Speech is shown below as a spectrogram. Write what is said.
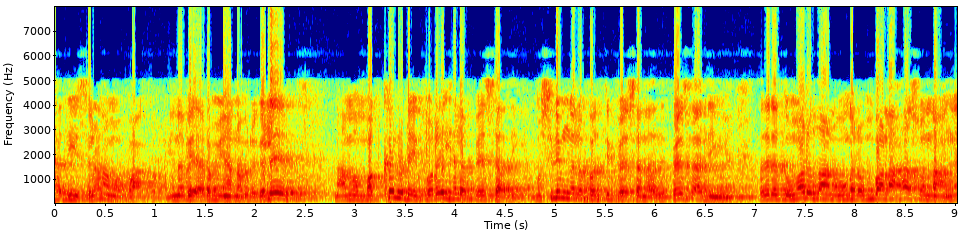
ஹதீஸில் நம்ம பார்க்குறோம். எனவே அருமையானவர்களே நாம் மக்களுடைய குறைகளை பேசாதீங்க. முஸ்லீம்களை பற்றி பேசாது பேசாதீங்க. அதில் உமருதானவங்க ரொம்ப அழகாக சொன்னாங்க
